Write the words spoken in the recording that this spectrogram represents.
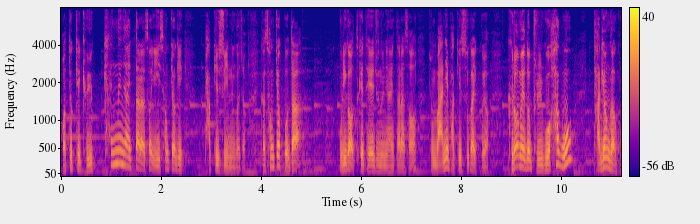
어떻게 교육했느냐에 따라서 이 성격이 바뀔 수 있는 거죠. 그러니까 성격보다 우리가 어떻게 대해주느냐에 따라서 좀 많이 바뀔 수가 있고요. 그럼에도 불구하고 다경 가구,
